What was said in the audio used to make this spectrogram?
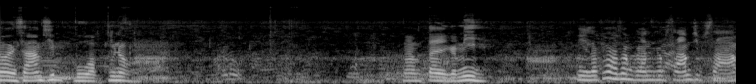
ร้อยสามสิบบวกพี่น้องน้ำไตก็มี นี่ราคาสำคัญครับสามสิบสาม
